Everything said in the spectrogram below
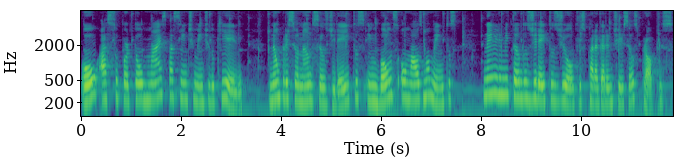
ou as suportou mais pacientemente do que ele, não pressionando seus direitos em bons ou maus momentos, nem limitando os direitos de outros para garantir seus próprios.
